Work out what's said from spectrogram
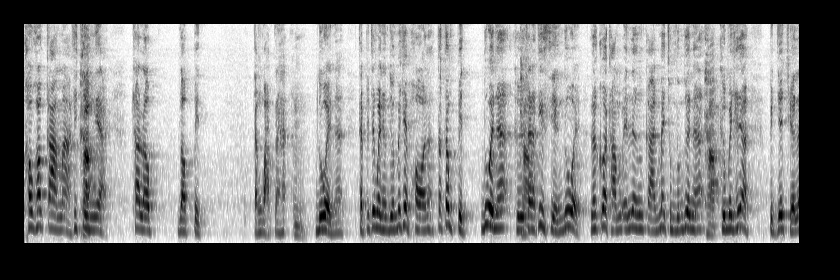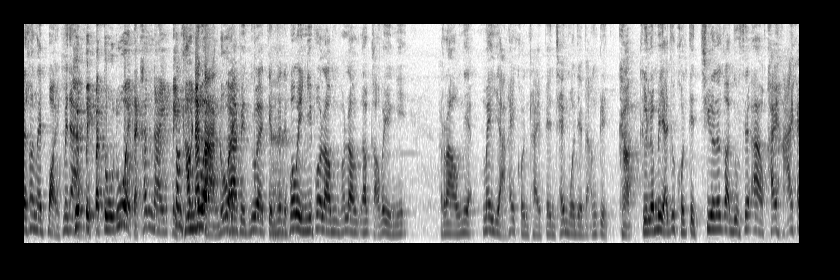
เขาเขากล้ามากที่จริงเนี่ยถ้าเราเราปิด จังหวัดนะฮะอืมด้วยนะแต่ปิดจังหวัดอย่างเดียวไม่ใช่พอนะต้องต้องปิดด้วยนะคือครับสถานที่เสี่ยงด้วย แล้วก็ทำไอ้เรื่องการไม่ชุมนุมด้วยนะครับคือไม่ใช่ว่าปิดเฉยๆแล้วข้างในปล่อยไม่ได้คือปิดประตูด้วยแต่ข้างในปิดต้องที่หทำน้าด้วยต่างด้วยอ่าปิดด้วยเตรียมด้วยอ่าเพราะว่าอย่างนี้เพราะเราเพราะเราเราเก่าไว้อย่างนี้ เราเนี่ยไม่อยากให้คนไทยเป็นใช้โมเดลแบบอังกฤษครับคือเราไม่อยากให้ทุกคนติดเชื้อแล้วก็ดูซิอ้าวใครหายใคร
